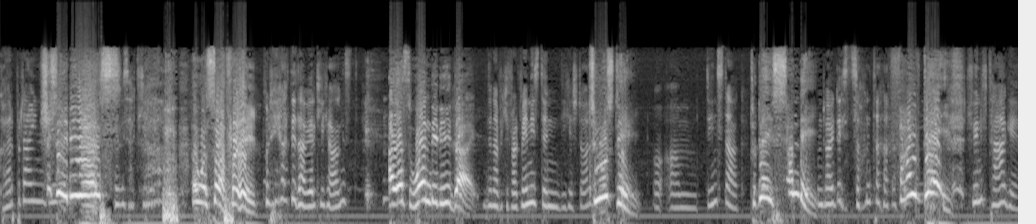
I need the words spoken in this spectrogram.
Körper da in She said, Ich habe yes. gesagt, ja. I was so afraid. Und ich hatte da wirklich Angst. I asked, when did he die? Dann habe ich gefragt, wann ist denn die gestorben? Tuesday. Oh, am Dienstag. Today is Sunday. Und heute ist Sonntag. Five days. Fünf Tage.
